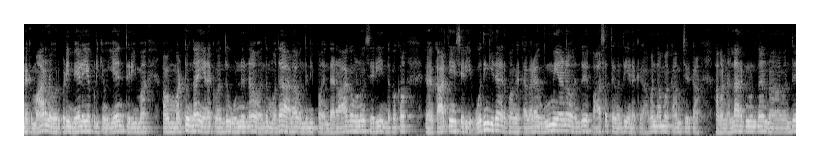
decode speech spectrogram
எனக்கு மாறனை ஒருபடி மேலேயே பிடிக்கும். ஏன் தெரியுமா? அவன் மட்டும்தான் எனக்கு வந்து ஒன்றுன்னா வந்து முத ஆளாக வந்து நிற்பான் இந்த ராகவனும் சரி இந்த பக்கம் கார்த்தியும் சரி ஒதுங்கி தான் இருப்பாங்க தவிர உண்மையான வந்து பாசத்தை வந்து எனக்கு அவன்தாம்மா காமிச்சிருக்கான் அவன் நல்லா இருக்கணும்னு தான் நான் வந்து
